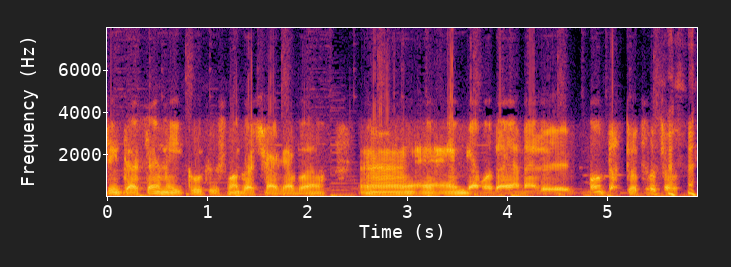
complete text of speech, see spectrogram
szinte a személyi kultusz magasságában engem oda emelő mondatot hozott.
